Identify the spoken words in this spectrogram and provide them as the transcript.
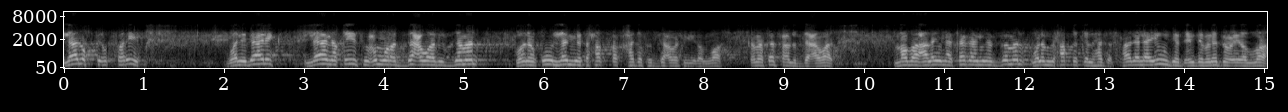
لا نخطئ الطريق ولذلك لا نقيس عمر الدعوة بالزمن ونقول لم يتحقق هدف الدعوة إلى الله كما تفعل الدعوات. مضى علينا كذا من الزمن ولم نحقق الهدف. هذا لا يوجد عندما ندعو إلى الله.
